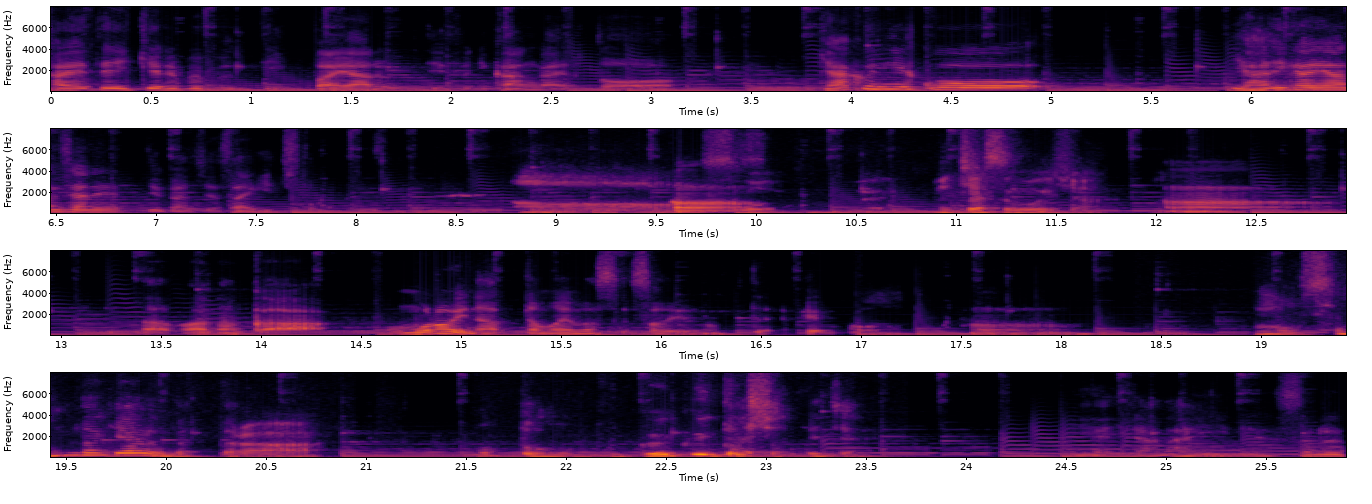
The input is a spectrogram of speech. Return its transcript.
変えていける部分っていっぱいあるっていうふうに考えると、逆にこう、やりがいあんじゃねっていう感じで最近ちょっと思ってますね。ああすごい。めっちゃすごいじゃん。うん。だまあなんか、おもろいなって思いますそういうのって結構。うん。もうそんだけあるんだったら、もっともうグイグイ出しちゃってんじゃない？いや、いらないね。それ、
